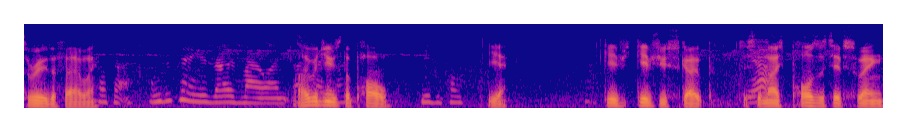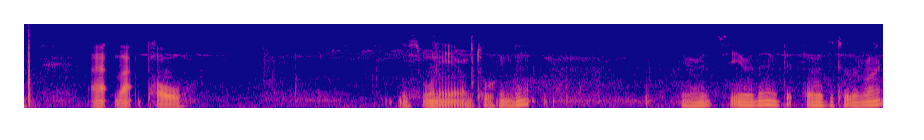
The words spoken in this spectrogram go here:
through the fairway. Okay, I'm just gonna use that as my line. I would use the pole. use the pole. Yeah gives gives you scope. Just a nice positive swing at that pole. This one here I'm talking about. Here it's here there, a bit further to the right.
